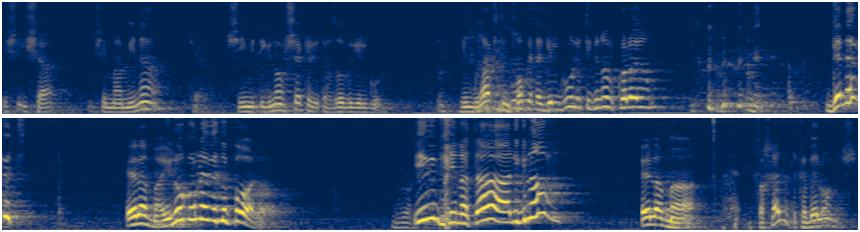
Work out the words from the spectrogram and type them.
יש אישה שמאמינה כן. שאם היא תגנוב שקל, היא תחזור בגלגול. אם רק תמחוק את הגלגול, היא תגנוב כל היום. גנבת. אלא מה? היא לא גונבת בפועל. היא מבחינתה לגנוב. אלא מה? מפחדת לקבל עונש.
